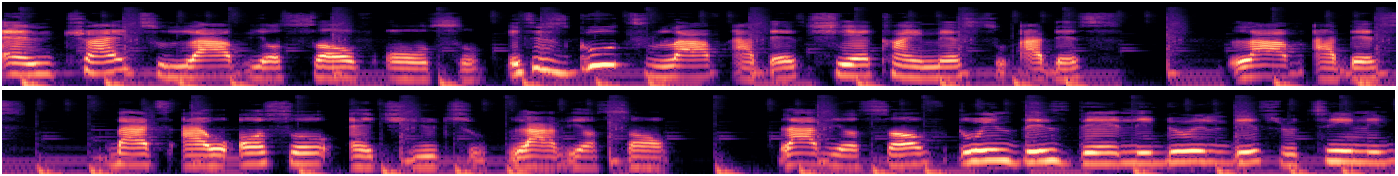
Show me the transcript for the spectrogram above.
and try to love yourself also. It is good to love others, share kindness to others, love others, but I will also urge you to love yourself. Love yourself, doing this daily, doing this routine,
